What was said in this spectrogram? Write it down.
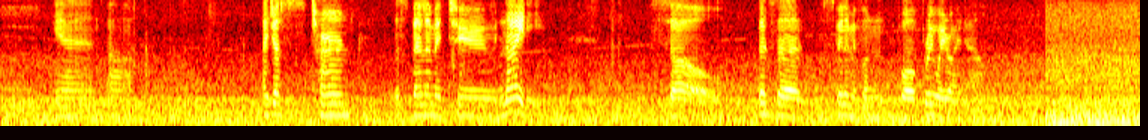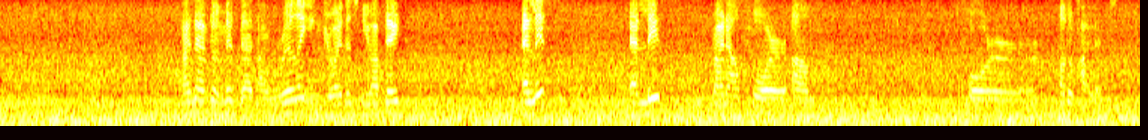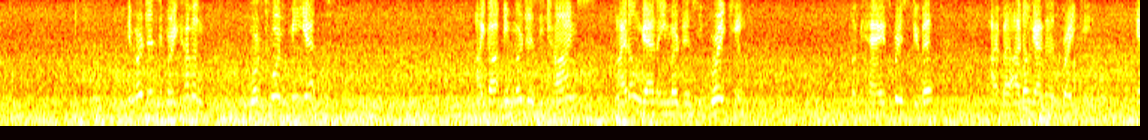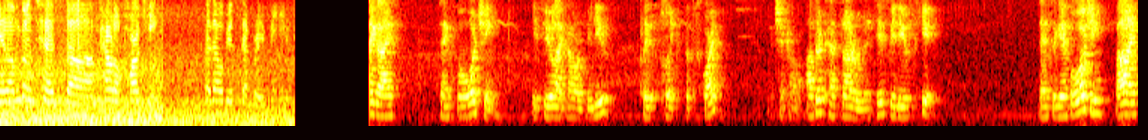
And uh, I just turned the speed limit to 90. So that's the speed limit for, for freeway right now. Guys, I have to admit that I really enjoy this new update. At least, at least right now for um, for autopilot. Emergency brake haven't worked for me yet. I got emergency chimes I don't get emergency braking. Okay, it's pretty stupid. I, but I don't get the braking. And I'm gonna test uh, parallel parking. But that will be a separate video. Hi guys, thanks for watching. If you like our videos, please click subscribe. Check out other Tesla related videos here. Thanks again for watching. Bye.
